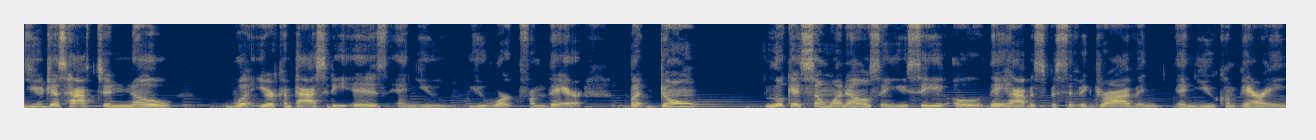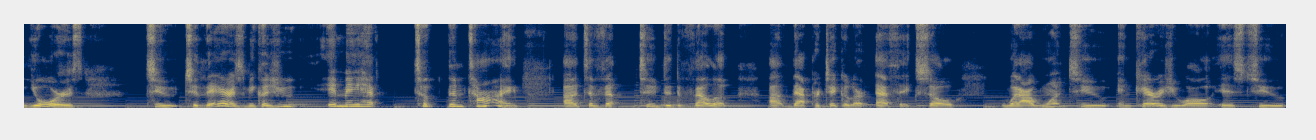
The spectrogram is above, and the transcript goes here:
you just have to know what your capacity is, and you you work from there. But don't look at someone else and you see, oh, they have a specific drive, and and you comparing yours to to theirs because you it may have took them time uh, to, ve- to, develop uh, that particular ethic. So, what I want to encourage you all is to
